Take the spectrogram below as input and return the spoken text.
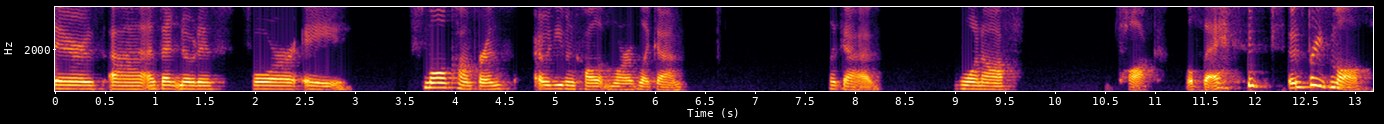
there's uh, event notice for a small conference. I would even call it more of like a like a one-off talk, we'll say. it was pretty small,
